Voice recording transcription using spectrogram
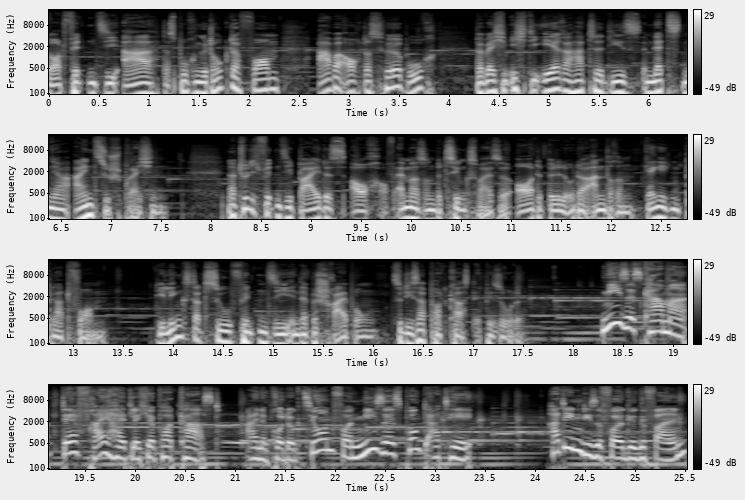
Dort finden Sie A, das Buch in gedruckter Form, aber auch das Hörbuch, bei welchem ich die Ehre hatte, dies im letzten Jahr einzusprechen. Natürlich finden Sie beides auch auf Amazon bzw. Audible oder anderen gängigen Plattformen. Die Links dazu finden Sie in der Beschreibung zu dieser Podcast-Episode. Mises Karma, der freiheitliche Podcast. Eine Produktion von Mises.at. Hat Ihnen diese Folge gefallen?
